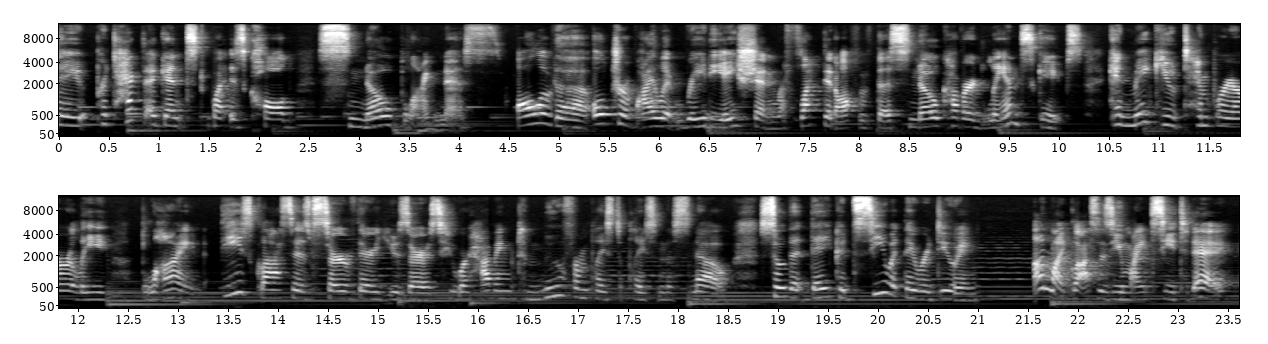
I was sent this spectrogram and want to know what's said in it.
they protect against what is called snow blindness all of the ultraviolet radiation reflected off of the snow-covered landscapes can make you temporarily blind. These glasses serve their users who were having to move from place to place in the snow so that they could see what they were doing. Unlike glasses you might see today,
